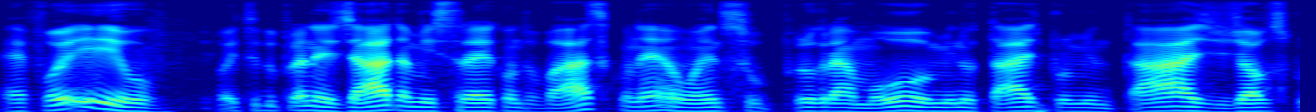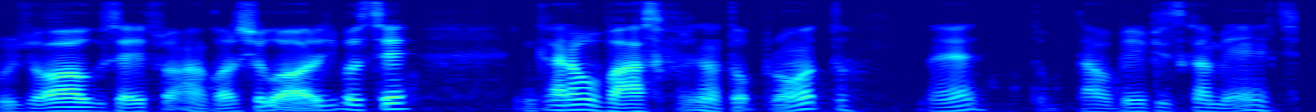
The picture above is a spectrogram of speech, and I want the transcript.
É, foi, foi tudo planejado, a minha estreia contra o Vasco, né? O Anderson programou minutagem por minutagem, jogos por jogos. Aí falou, "Ah, agora chegou a hora de você encarar o Vasco. Eu falei, não, tô pronto, né? Tava bem fisicamente.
